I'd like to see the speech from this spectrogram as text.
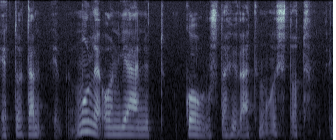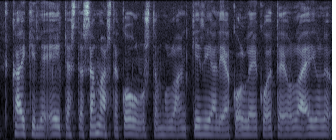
Et tuota, mulle on jäänyt koulusta hyvät muistot. Et kaikille ei tästä samasta koulusta. Mulla on kirjailijakollegoita, joilla ei ole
